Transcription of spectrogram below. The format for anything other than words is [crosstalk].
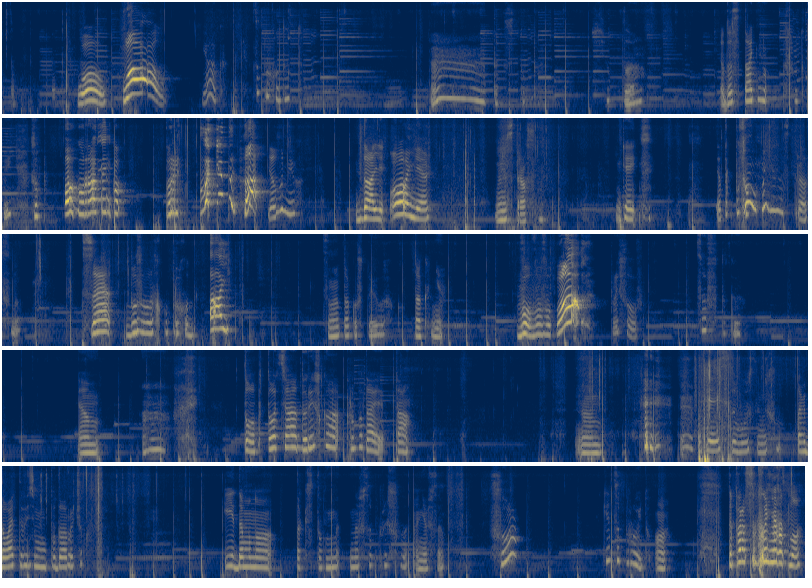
Воу! Воу! Як? Це проходить? достать достатньо швидкий, аккуратненько. акуратненько прилетіти. Ха! Я заміг. Далее. О, нет. Мне страшно. Окей. Я так подумала, [laughs] мне не страшно. Це дуже легко проходить. Ай! Це не також то і легко. Так, ні. Во-во-во. А! прийшов. Це ж таке? Ем. Ага. Тобто ця доріжка пропадає, так. Ем. [laughs] Окей, це був смішно. Так, давайте візьмемо подарочок. І йдемо на... Так, стоп, не все прийшло. А, не все. Що? Як це пройду? А. Тепер все понятно.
